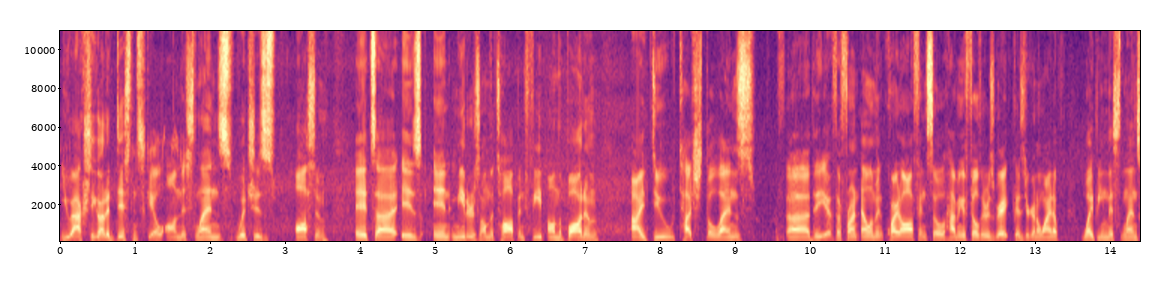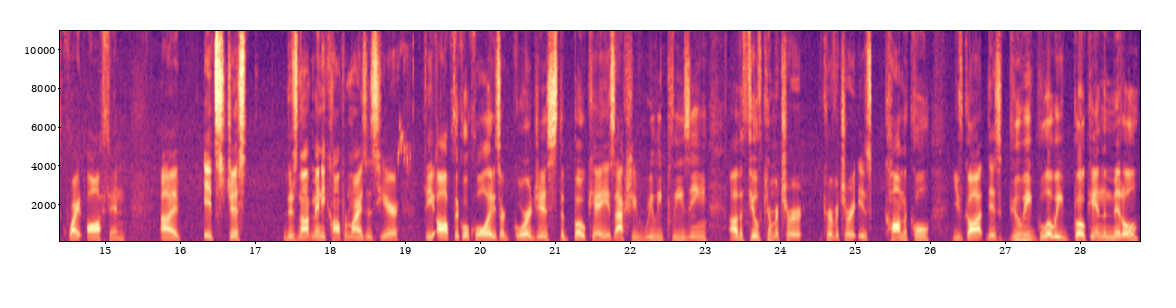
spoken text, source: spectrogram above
you actually got a distance scale on this lens, which is awesome. It uh, is in meters on the top and feet on the bottom. I do touch the lens, uh, the, the front element quite often, so having a filter is great because you're gonna wind up wiping this lens quite often. Uh, it's just, there's not many compromises here. The optical qualities are gorgeous. The bokeh is actually really pleasing. Uh, the field curvature, curvature is comical. You've got this gooey, glowy bokeh in the middle,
